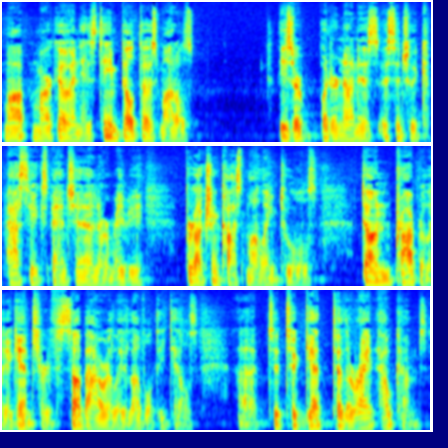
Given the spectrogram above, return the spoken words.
Marco and his team built those models these are what are known as essentially capacity expansion or maybe production cost modeling tools done properly, again, sort of sub hourly level details uh, to, to get to the right outcomes.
